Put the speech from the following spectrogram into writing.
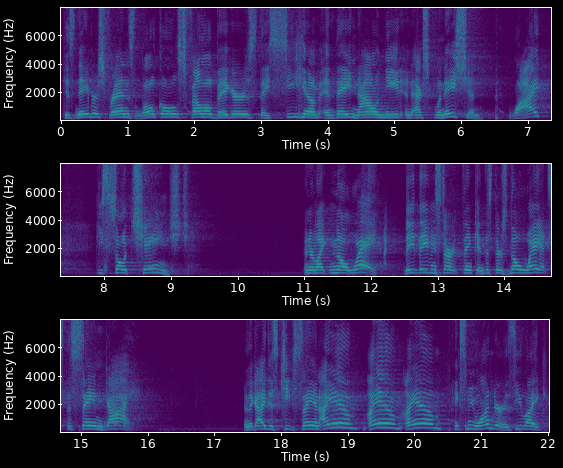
His neighbors, friends, locals, fellow beggars, they see him and they now need an explanation. Why? He's so changed. And they're like, no way. They, they even start thinking, this, there's no way it's the same guy. And the guy just keeps saying, I am, I am, I am. Makes me wonder, is he like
